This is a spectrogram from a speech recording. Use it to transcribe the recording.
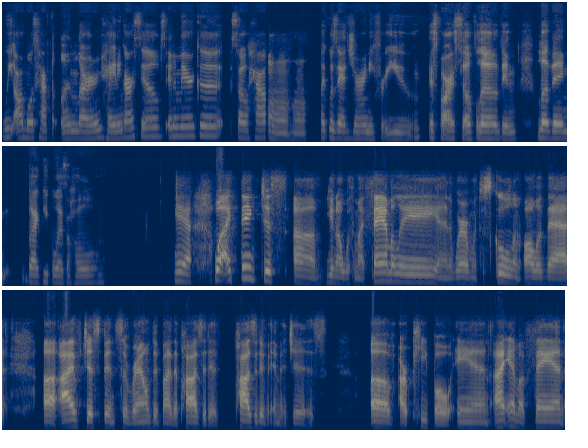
we almost have to unlearn hating ourselves in America. So how mm-hmm. like was that journey for you as far as self-love and loving black people as a whole? Yeah. Well, I think just um, you know, with my family and where I went to school and all of that, uh, I've just been surrounded by the positive positive images of our people. And I am a fan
